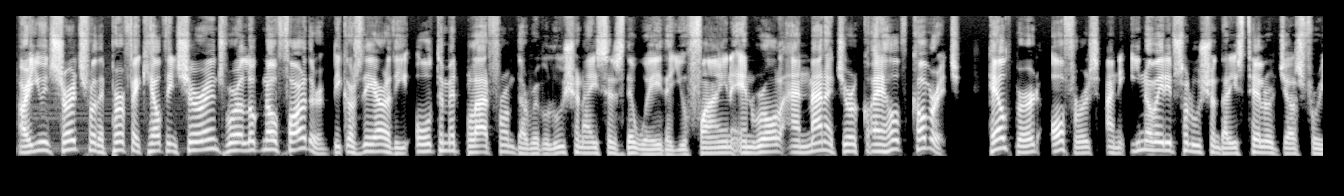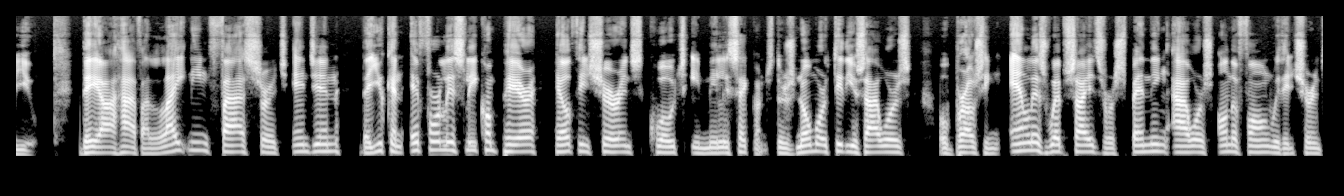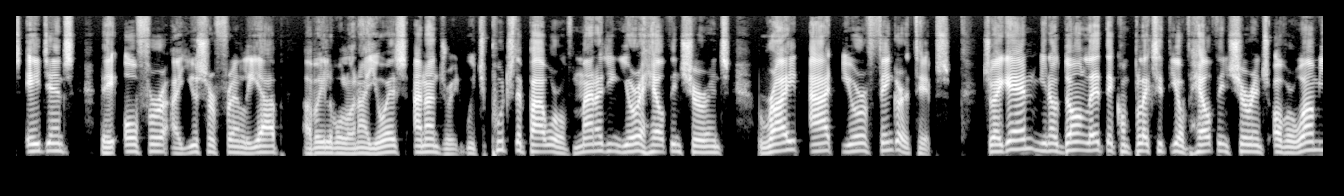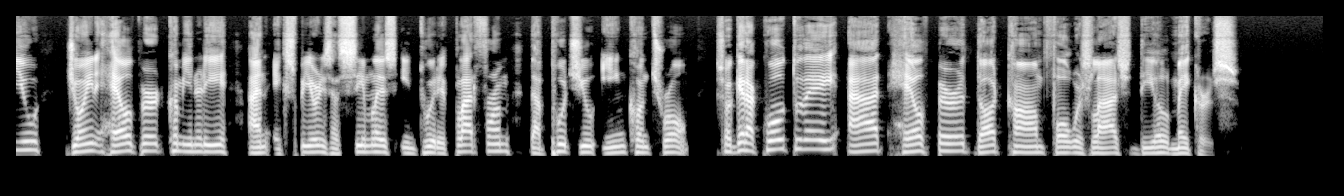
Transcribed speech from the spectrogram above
Are you in search for the perfect health insurance? Well, look no farther because they are the ultimate platform that revolutionizes the way that you find, enroll, and manage your health coverage. HealthBird offers an innovative solution that is tailored just for you. They have a lightning fast search engine that you can effortlessly compare health insurance quotes in milliseconds. There's no more tedious hours of browsing endless websites or spending hours on the phone with insurance agents. They offer a user friendly app available on iOS and Android, which puts the power of managing your health insurance right at your fingertips. So again, you know, don't let the complexity of health insurance overwhelm you. Join HealthBird community and experience a seamless, intuitive platform that puts you in control. So get a quote today at healthbird.com forward slash deal makers.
